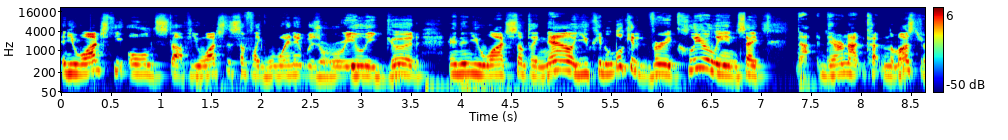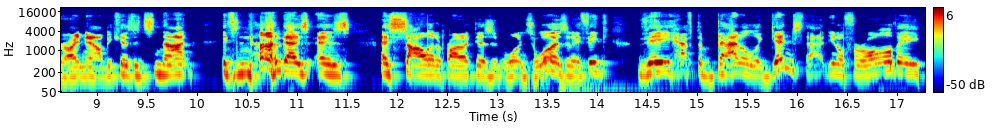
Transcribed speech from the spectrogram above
and you watch the old stuff, you watch the stuff like when it was really good, and then you watch something now, you can look at it very clearly and say, nah, they're not cutting the mustard right now because it's not it's not as as as solid a product as it once was. And I think they have to battle against that. You know, for all they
